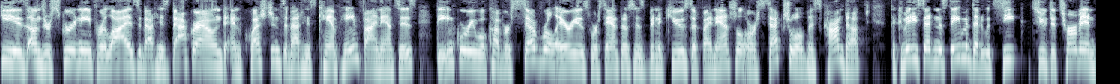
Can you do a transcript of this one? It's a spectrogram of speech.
He is under scrutiny for lies about his background and questions about his campaign finances. The inquiry will cover several areas where Santos has been accused of financial or sexual misconduct. The committee said in a statement that it would seek to determine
